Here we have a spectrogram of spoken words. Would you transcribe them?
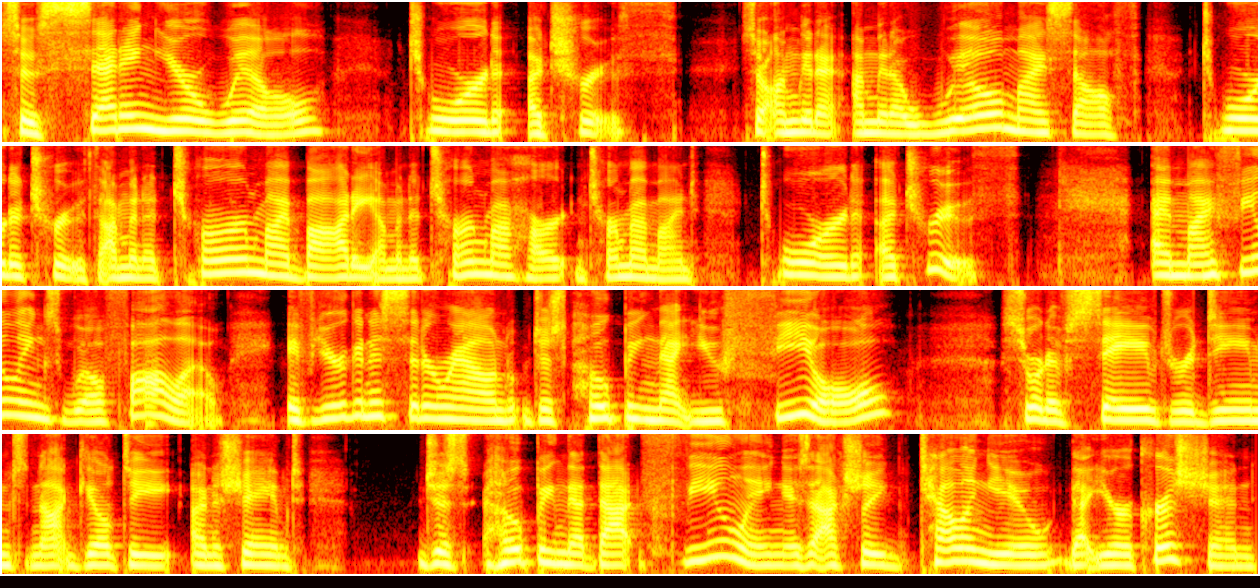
So, setting your will toward a truth. So I'm going to I'm going to will myself toward a truth. I'm going to turn my body, I'm going to turn my heart and turn my mind toward a truth. And my feelings will follow. If you're going to sit around just hoping that you feel sort of saved, redeemed, not guilty, unashamed, just hoping that that feeling is actually telling you that you're a Christian,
